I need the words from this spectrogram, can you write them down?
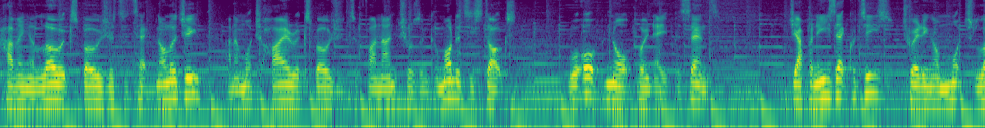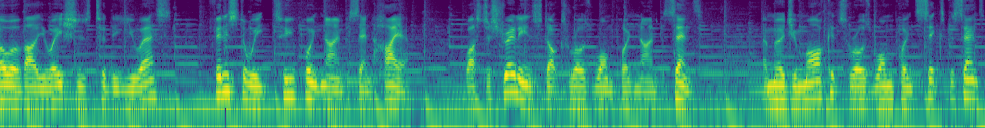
having a low exposure to technology and a much higher exposure to financials and commodity stocks, were up 0.8%. Japanese equities, trading on much lower valuations to the US, finished the week 2.9% higher, whilst Australian stocks rose 1.9%. Emerging markets rose 1.6%,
